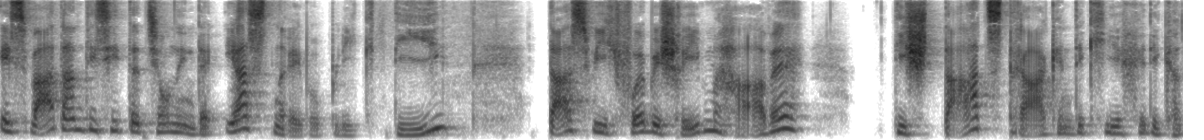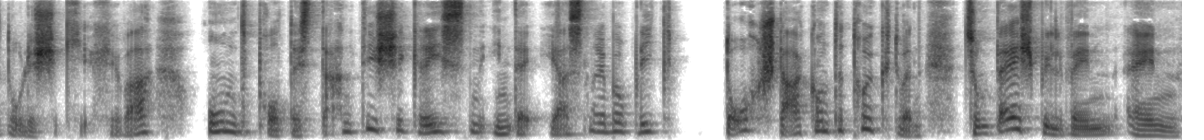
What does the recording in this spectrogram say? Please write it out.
es war dann die Situation in der Ersten Republik die, dass, wie ich vorher beschrieben habe, die staatstragende Kirche die katholische Kirche war und protestantische Christen in der Ersten Republik doch stark unterdrückt wurden. Zum Beispiel, wenn ein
